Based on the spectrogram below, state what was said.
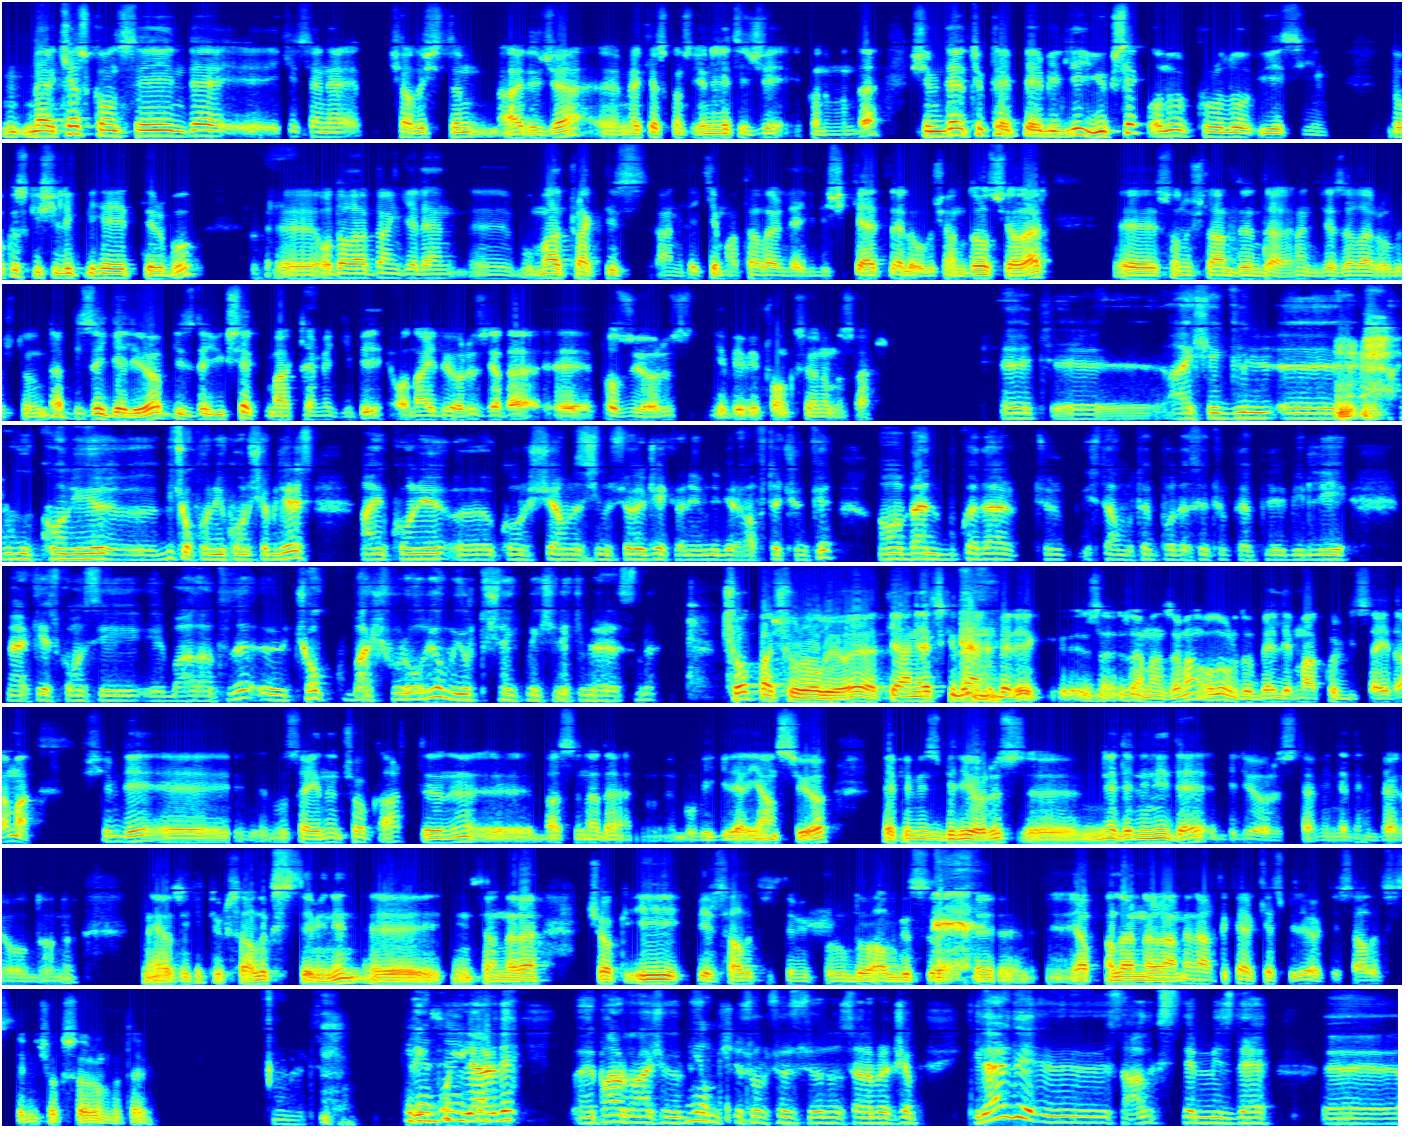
Merkez Konseyi'nde e, iki sene çalıştım ayrıca. E, Merkez Konseyi yönetici konumunda. Şimdi de Türk Tabipleri Birliği Yüksek Onur Kurulu üyesiyim. Dokuz kişilik bir heyettir bu e, odalardan gelen e, bu malpractice, hani hekim hatalarıyla ilgili şikayetlerle oluşan dosyalar e, sonuçlandığında, hani cezalar oluştuğunda bize geliyor. Biz de yüksek mahkeme gibi onaylıyoruz ya da e, bozuyoruz gibi bir fonksiyonumuz var. Evet, e, Ayşegül e, bu konuyu, e, birçok konuyu konuşabiliriz. Aynı konuyu e, konuşacağımız için söyleyecek önemli bir hafta çünkü. Ama ben bu kadar Türk İstanbul Tabip Odası, Türk Tabipleri Birliği Merkez Konseyi e, bağlantılı. E, çok başvuru oluyor mu yurt dışına gitmek için hekimler arasında? Çok başvuru oluyor evet. Yani eskiden beri zaman zaman olurdu belli makul bir sayıda ama şimdi e, bu sayının çok arttığını e, basına da bu bilgiler yansıyor. Hepimiz biliyoruz. E, nedenini de biliyoruz tabii neden böyle olduğunu. Ne yazık ki Türk sağlık sisteminin e, insanlara çok iyi bir sağlık sistemi kurulduğu algısı e, yapmalarına rağmen artık herkes biliyor ki sağlık sistemi çok sorunlu tabii. Evet. Peki bu ileride e, pardon Ayşegül bir şey soru sözü sana bırakacağım. İleride e, sağlık sistemimizde e,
